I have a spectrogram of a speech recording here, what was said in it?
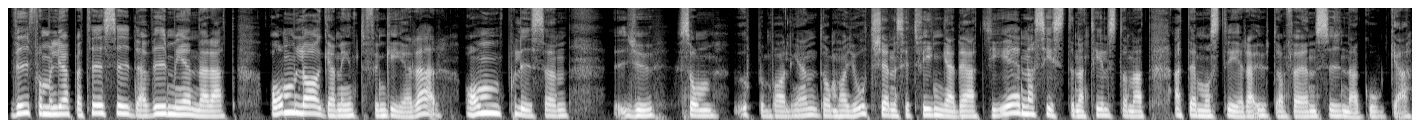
Vi från Miljöpartiets sida, vi menar att om lagarna inte fungerar, om polisen ju, som uppenbarligen de har gjort, känner sig tvingade att ge nazisterna tillstånd att, att demonstrera utanför en synagoga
